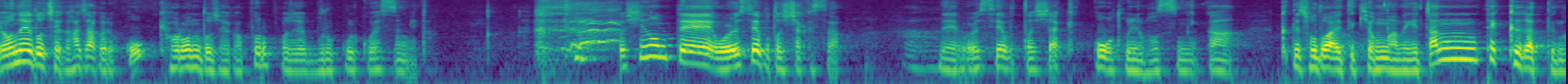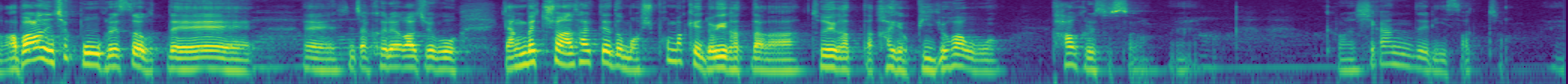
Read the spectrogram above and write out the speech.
연애도 제가 하자 그랬고 결혼도 제가 프로포즈에 무릎 꿇고 했습니다. 신혼 때 월세부터 시작했어요. 네, 월세부터 시작했고 돈이 없었으니까 그때 저도 아직도 기억나는 게 짠테크 같은 거 아바라니 책 보고 그랬어요 그때. 네, 진짜 그래가지고 양배추 하나 살 때도 막 슈퍼마켓 여기 갔다가 저기 갔다 가격 비교하고 다 그랬었어요. 네. 그런 시간들이 있었죠. 네.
